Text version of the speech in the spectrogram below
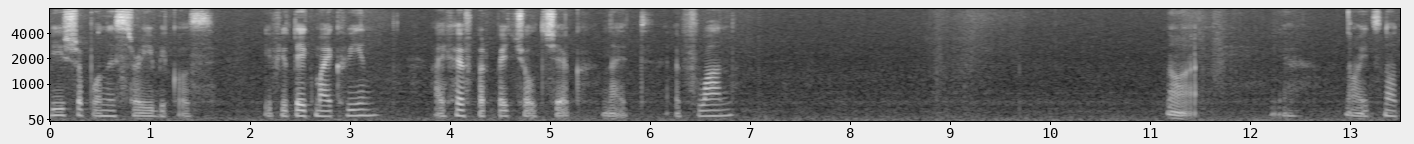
bishop on e3 because if you take my queen I have perpetual check knight f1 no yeah. No it's not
